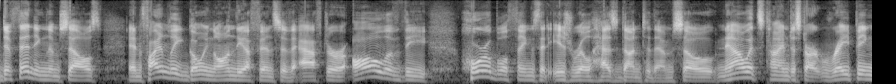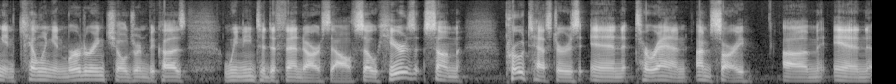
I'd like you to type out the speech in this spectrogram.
defending themselves and finally going on the offensive after all of the horrible things that Israel has done to them. So now it's time to start raping and killing and murdering children because we need to defend ourselves. So here's some protesters in Tehran, I'm sorry, um, in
